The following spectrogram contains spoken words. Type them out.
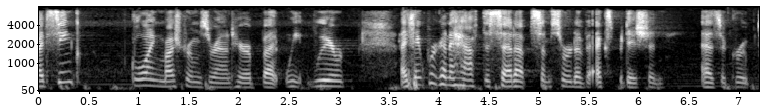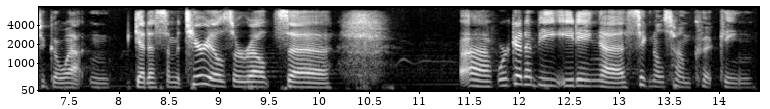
I've seen glowing mushrooms around here, but we, we're, I think we're going to have to set up some sort of expedition as a group to go out and get us some materials, or else uh, uh, we're going to be eating uh, Signal's home cooking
